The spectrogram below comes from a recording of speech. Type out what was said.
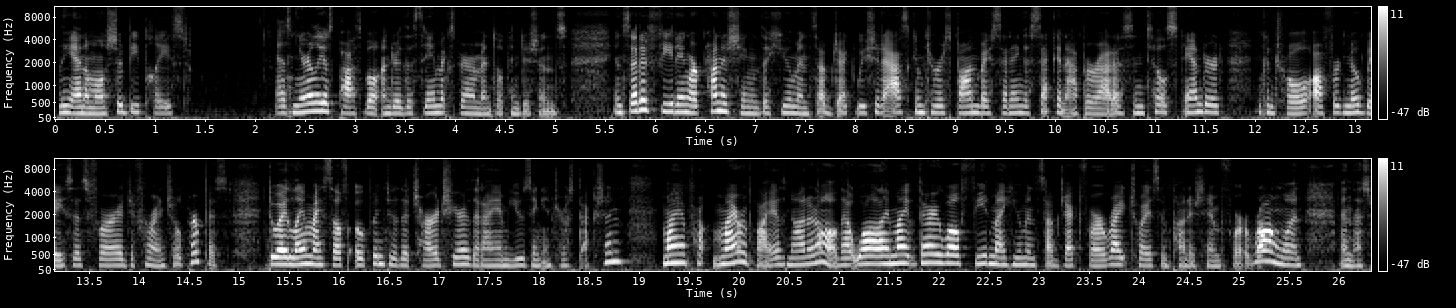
the animal should be placed as nearly as possible under the same experimental conditions. Instead of feeding or punishing the human subject, we should ask him to respond by setting a second apparatus until standard and control offered no basis for a differential purpose. Do I lay myself open to the charge here that I am using introspection? My, my reply is not at all. That while I might very well feed my human subject for a right choice and punish him for a wrong one, and thus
